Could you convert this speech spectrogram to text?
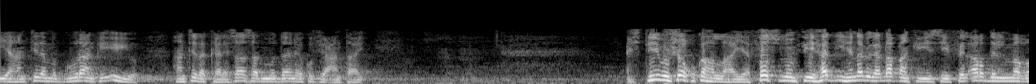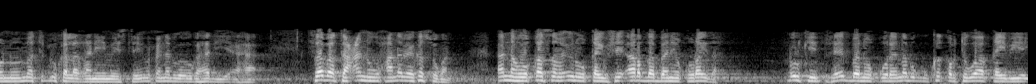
iyo hantida maguuraanka iyo hantida kale saasaad moodaa inay ku fiican tahay tiibuu sheekhu ka hadlahaya faslun fii hadyihi nabiga dhaqankiisii fi lardi اlmaqnuumati dhulka la haniimaystay wuxuu nabiga oga hadyi ahaa habata canhu waxaa nabiga ka sugan annahu qasama inuu qaybshay arda bani qurayda dhulkii reer bani qura nabigu ka qabtay waa qaybiyey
